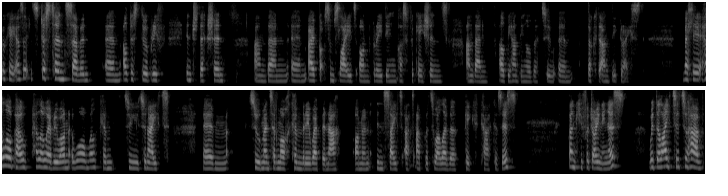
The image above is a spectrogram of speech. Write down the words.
Okay, as it's just turned seven, um, I'll just do a brief introduction and then um, I've got some slides on grading and classifications and then I'll be handing over to um, Dr Andy Greist. Felly, hello pawb, hello everyone, a warm welcome to you tonight um, to Mentor Moch Cymru webinar on an insight at abattoir leather pig carcasses. Thank you for joining us. We're delighted to have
